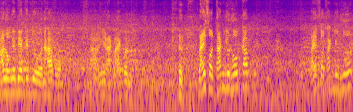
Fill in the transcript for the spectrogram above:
มาลงทะเบียนกันอยู่นะครับผมอ่ามีหลากหลายคนไลฟ์สดทาง YouTube ครับไลฟ์สดทาง YouTube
